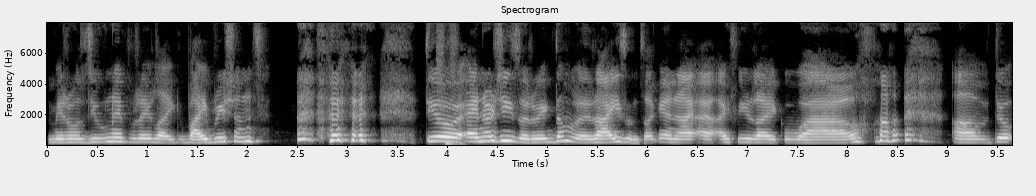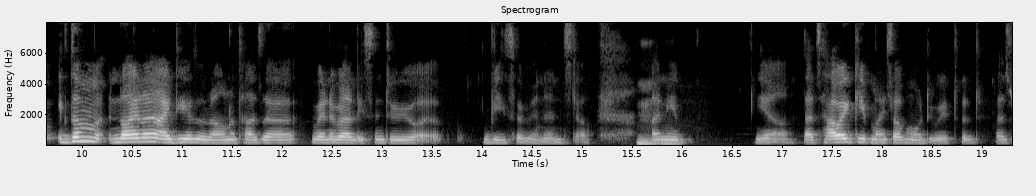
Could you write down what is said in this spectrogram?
मेरो जिउ नै पुरै लाइक भाइब्रेसन्स त्यो एनर्जिजहरू एकदम राइज हुन्छ क्या आई आई फिल लाइक वा त्यो एकदम नयाँ नयाँ आइडियाजहरू आउन थाल्छ whenever I listen to B seven and stuff अनि yeah that's how i keep myself motivated as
